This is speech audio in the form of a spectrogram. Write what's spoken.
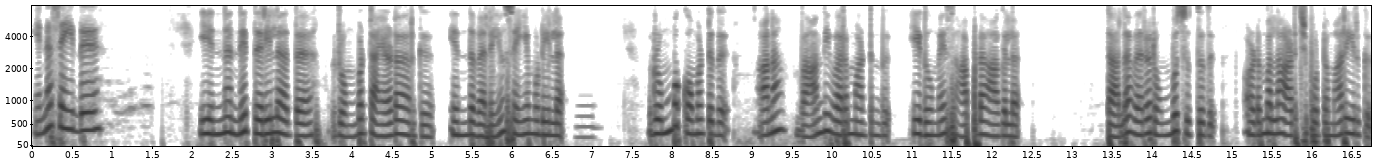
என்ன செய்யுது? என்னன்னே தெரியல அத்தை. ரொம்ப டயர்டாக இருக்கு. எந்த வேலையும் செய்ய முடியல. ரொம்ப கொமட்டுது. ஆனால் வாந்தி வர மாட்டேங்குது எதுவுமே சாப்பிட ஆகலை. தலை வேற ரொம்ப சுத்துது. உடம்பெல்லாம் அடிச்சு போட்ட மாதிரி இருக்கு.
